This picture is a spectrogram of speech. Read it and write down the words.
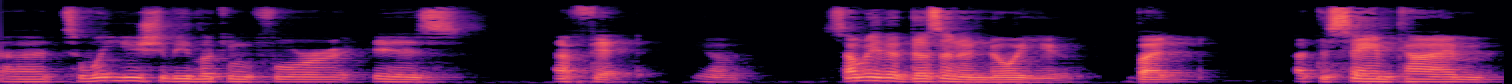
uh, so what you should be looking for is a fit. You know, somebody that doesn't annoy you, but at the same time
